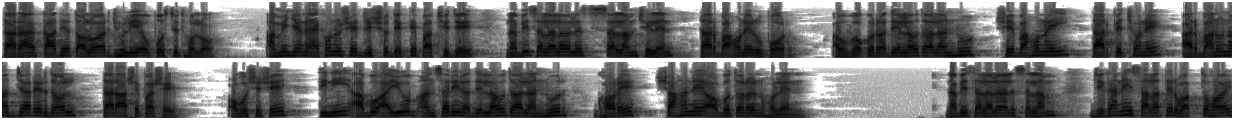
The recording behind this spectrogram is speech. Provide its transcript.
তারা কাঁধে তলোয়ার ঝুলিয়ে উপস্থিত হল। আমি যেন এখনও সেই দৃশ্য দেখতে পাচ্ছি যে নবী সাল্লাহ সাল্লাম ছিলেন তার বাহনের উপর। আবু বকর রাজিয়াল্লাহ তাল্লাহ্ন সে বাহনেই তার পেছনে আর বানু নাজ্জারের দল তার আশেপাশে। অবশেষে তিনি আবু আয়ুব আনসারি রাজিয়াল্লাহ তাল্লাহ্নর ঘরে শাহানে অবতরণ হলেন। নাবী সাল্লাহ সাল্লাম যেখানেই সালাতের ওয়াক্ত হয়,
